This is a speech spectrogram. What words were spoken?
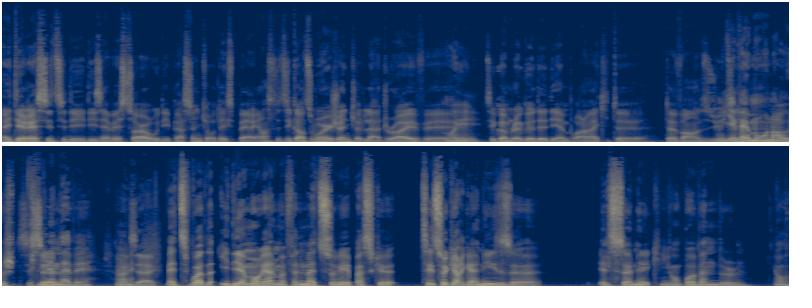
intéresser tu sais, des, des investisseurs ou des personnes qui ont de l'expérience. Tu sais, quand tu vois un jeune qui a de la drive, euh, Oui. c'est comme le gars de DM, probablement, à qui t'as vendu. Il y avait mon âge, puis il y en avait. Ouais. Exact. Mais tu vois, IDEA Montréal m'a fait maturer parce que, sais, ceux qui organisent euh, Il Sonic, ils n'ont pas 22, ils ont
